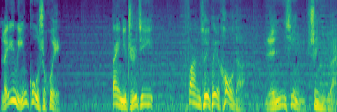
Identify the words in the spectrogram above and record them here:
雷鸣故事会带你直击犯罪背后的人性深渊。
